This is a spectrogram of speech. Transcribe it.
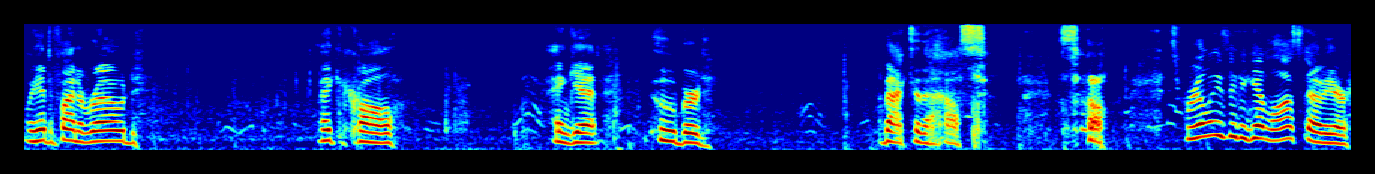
we had to find a road, make a call, and get Ubered back to the house. So It's real easy to get lost out here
